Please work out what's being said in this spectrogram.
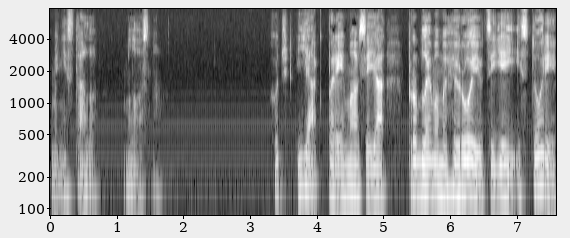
Мені стало млосно. Хоч як переймався я проблемами героїв цієї історії,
